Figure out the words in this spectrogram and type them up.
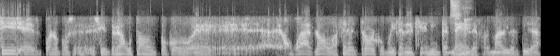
es, bueno, pues eh, siempre me ha gustado un poco eh, jugar, ¿no? Hacer el troll, como dicen en, Internet, de forma divertida.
